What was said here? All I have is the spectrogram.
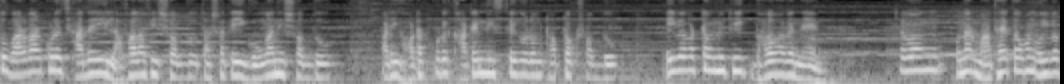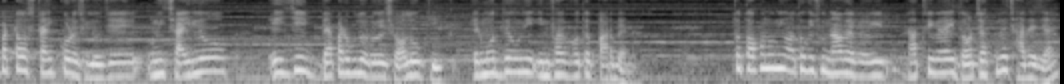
তো বারবার করে ছাদে এই লাফালাফির শব্দ, তার সাথে এই গঙ্গানির শব্দ, আর এই হঠাৎ করে খাটের নিচ থেকে ওরকম ঠক ঠক শব্দ এই ব্যাপারটা উনি ঠিক ভালোভাবে নেন। এবং ওনার মাথায় তখন ওই ব্যাপারটাও স্ট্রাইক করেছিল যে উনি চাইলেও এই যে ব্যাপারগুলো রয়েছে অলৌকিক, এর মধ্যে উনি ইনভলভ হতে পারবে না। তো তখন উনি অত কিছু না ভেবে ওই রাত্রিবেলায় দরজা খুলে ছাদে যায়।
